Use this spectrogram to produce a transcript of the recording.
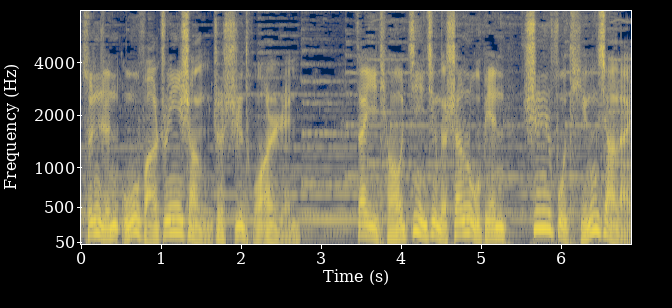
村人无法追上这师徒二人。在一条寂静的山路边，师傅停下来，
